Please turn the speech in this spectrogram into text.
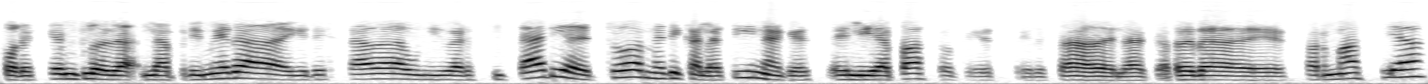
por ejemplo, la, primera egresada universitaria de toda América Latina, que es Elia Paso, que es egresada de la carrera de farmacia,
